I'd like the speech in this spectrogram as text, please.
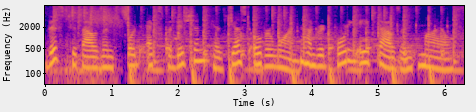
This 2000 Ford Expedition has just over 148,000 miles.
